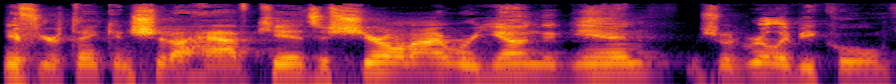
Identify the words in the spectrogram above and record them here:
If you're thinking, should I have kids? If Cheryl and I were young again, which would really be cool,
